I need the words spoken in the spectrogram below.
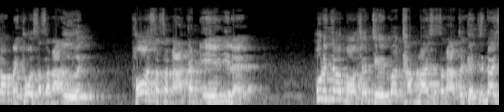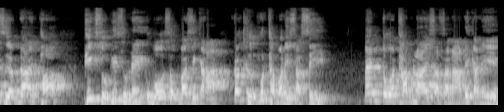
ต้องไปโทษศาสนาอื่น โทษศาสนากันเองนี่แหละพระพุทธเจ้าบอกชัดเจนว่าทำลายศาสนาจะเกิดขึ้นได้เสื่อมได้ เพราะภิกษุภิกษุณีอุโบสถบาสิกา ก็คือพุทธบริษัทสี่เป็นตัวทำลายศาสนาด้วยกันเอง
